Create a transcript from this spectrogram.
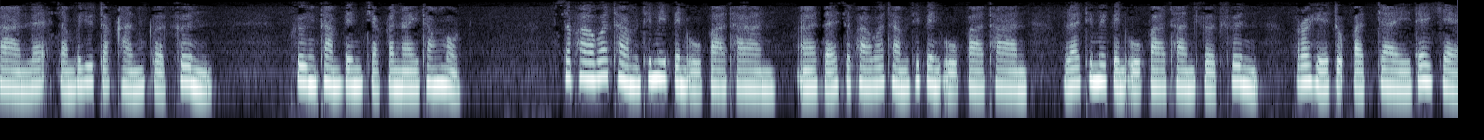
ทานและสัมยุตตะขันเกิดขึ้น พึงทำเป็นจักรนัยทั้งหมด สภาวธรรมที่ไม่เป็นอุปาทาน อาศัยสภาวธรรมที่เป็นอุปาทาน และที่ไม่เป็นอุปาทานเกิดขึ้น เพราะเหตุปัจจัยได้แก่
